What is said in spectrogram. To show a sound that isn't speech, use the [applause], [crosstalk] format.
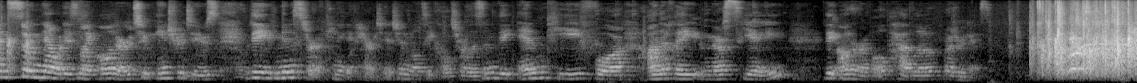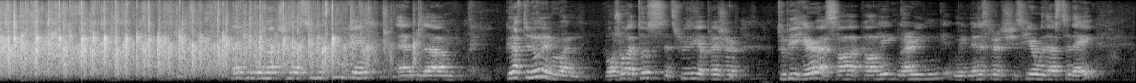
And so now it is my honor to introduce the Minister of Canadian Heritage and Multiculturalism, the MP for Honoré Mercier, the Honorable Pablo Rodriguez. Thank you very much. Merci beaucoup, Kate. And um, good afternoon, everyone. Bonjour à tous. It's really a pleasure to be here. I saw a colleague, Marine Minister, she's here with us today.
